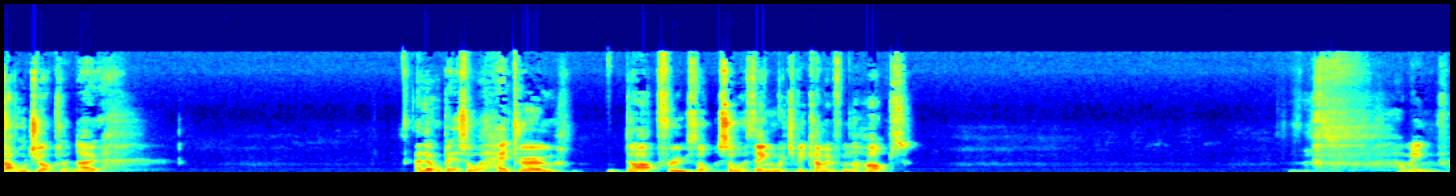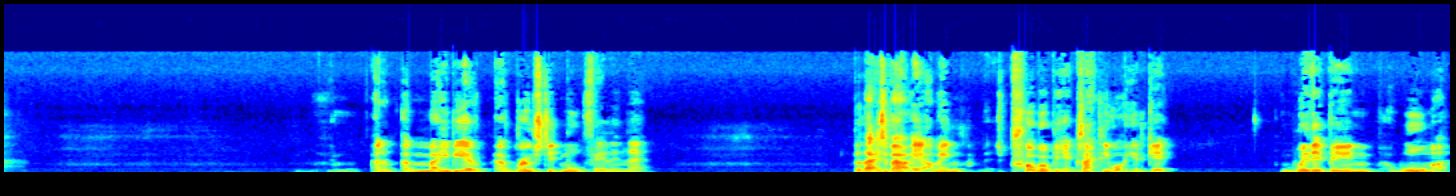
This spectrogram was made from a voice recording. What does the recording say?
Subtle chocolate note. A little bit sort of hedgerow, dark fruit sort of thing, which would be coming from the hops. I mean, and, maybe a, a, roasted malt feel in there. But that is about it. I mean, it's probably exactly what you'd get with it being warmer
